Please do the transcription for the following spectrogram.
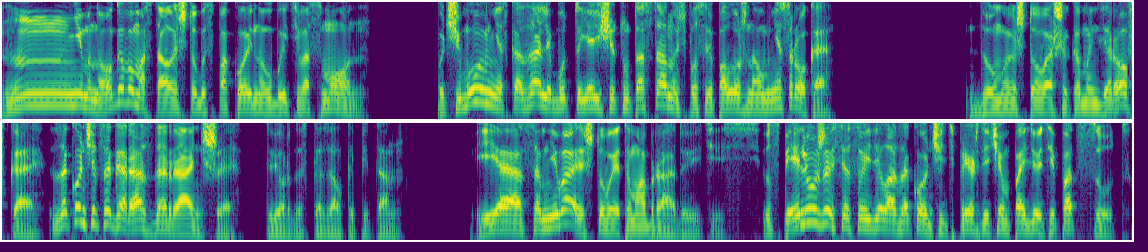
М -м, немного вам осталось, чтобы спокойно убыть в Осмон. Почему вы мне сказали, будто я еще тут останусь после положенного мне срока?» «Думаю, что ваша командировка закончится гораздо раньше», – твердо сказал капитан. «Я сомневаюсь, что вы этому обрадуетесь. Успели уже все свои дела закончить, прежде чем пойдете под суд?»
